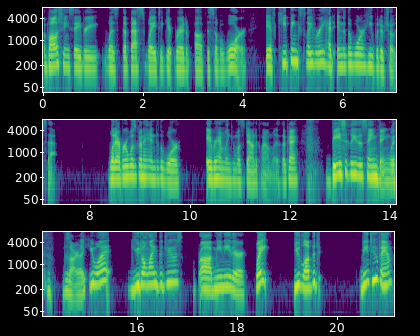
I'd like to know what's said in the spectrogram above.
abolishing slavery was the best way to get rid of, of the Civil War. If keeping slavery had ended the war, he would have chose that. Whatever was going to end the war, Abraham Lincoln was down to clown with. Okay, basically the same thing with the czar. Like, you know what? You don't like the Jews? Uh, me neither. Wait, you love the? Ju- me too, fam.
